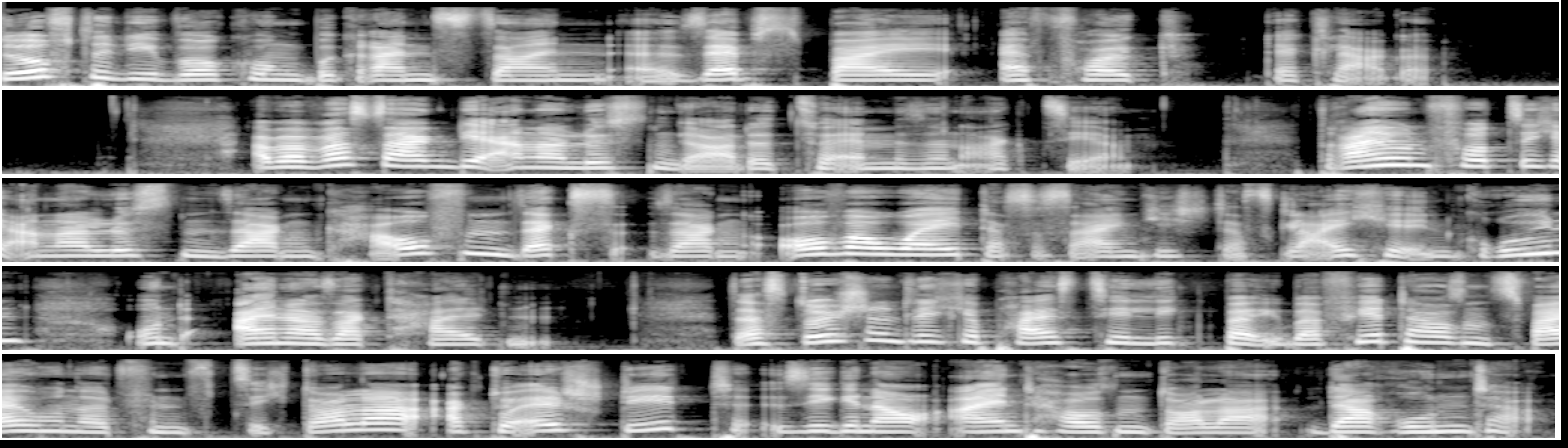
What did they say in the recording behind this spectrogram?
dürfte die Wirkung begrenzt sein, äh, selbst bei Erfolg der Klage. Aber was sagen die Analysten gerade zur Amazon-Aktie? 43 Analysten sagen kaufen, 6 sagen overweight, das ist eigentlich das gleiche in grün und einer sagt halten. Das durchschnittliche Preisziel liegt bei über 4.250 Dollar. Aktuell steht sie genau 1.000 Dollar darunter.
